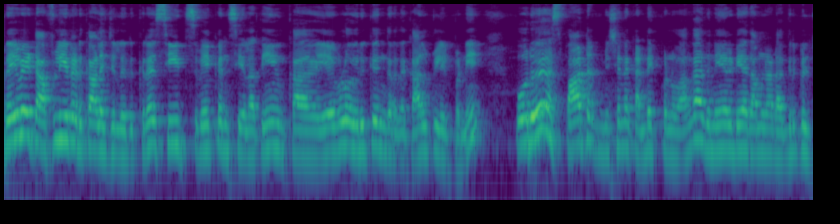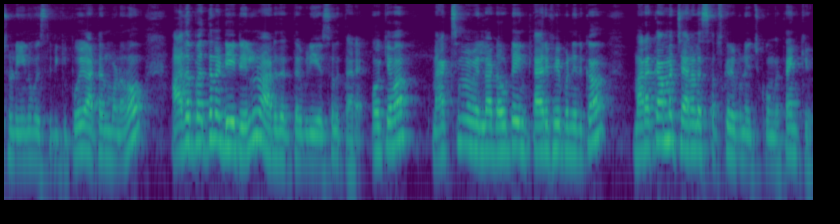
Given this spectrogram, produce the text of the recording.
ப்ரைவேட் அஃபிலியேட்டட் காலேஜில் இருக்கிற சீட்ஸ் வேகன்சி எல்லாத்தையும் கா எவ்வளோ இருக்குங்கிறத கால்குலேட் பண்ணி ஒரு ஸ்பாட் அட்மிஷனை கண்டக்ட் பண்ணுவாங்க. அது நேரடியாக தமிழ்நாடு அக்ரிகல்ச்சர் யூனிவர்சிட்டிக்கு போய் அட்டன் பண்ணணும். அதை பற்றின டீட்டெயிலும் நான் அடுத்த வீடியோஸில் தரேன். ஓகேவா மேக்ஸிமம் எல்லா டவுட்டையும் கிளாரிஃபை பண்ணியிருக்கோம் மறக்காமல் சேனலை சப்ஸ்கிரைப் பண்ணி வச்சுக்கோங்க. தேங்க்யூ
